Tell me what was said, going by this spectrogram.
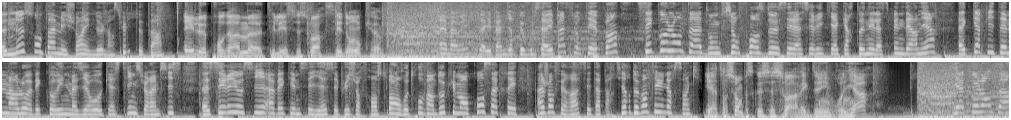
ne sont pas méchants et ne l'insultent pas. Et le programme télé ce soir, c'est donc... Eh ben oui, vous allez pas me dire que vous le savez pas sur TF1. C'est Colanta donc sur France 2, c'est la série qui a cartonné la semaine dernière. Euh, Capitaine Marlowe avec Corinne Maziero au casting sur M6, euh, série aussi avec NCIS et puis sur France 3, on retrouve un document consacré à Jean Ferrat, c'est à partir de 21h05. Et attention, parce que ce soir, avec Denis Brognard, Il y a Colanta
